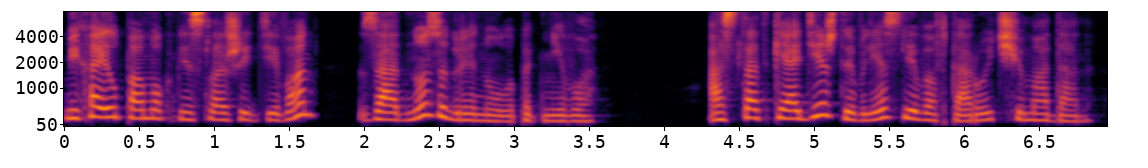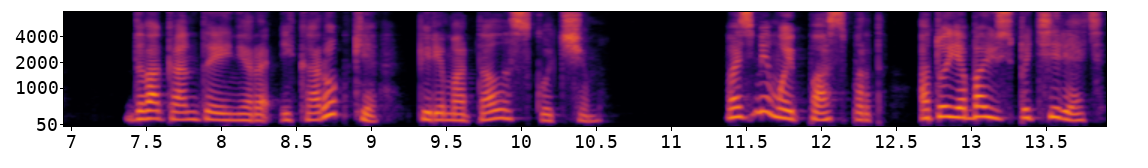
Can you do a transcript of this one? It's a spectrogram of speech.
Михаил помог мне сложить диван, заодно заглянула под него. Остатки одежды влезли во второй чемодан. Два контейнера и коробки перемотала скотчем. «Возьми мой паспорт, а то я боюсь потерять».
